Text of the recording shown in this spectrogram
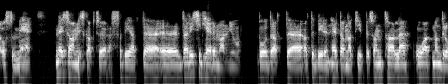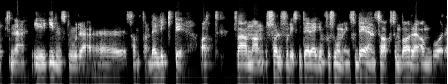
også med, med, samiske aktører. fordi at eh, Da risikerer man jo både at, at, det blir en helt annen type samtale, og at man drukner i, i den store eh, samtalen. Det er viktig at kvenene sjøl får diskutere egen forsoning. For det er en sak som bare angår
